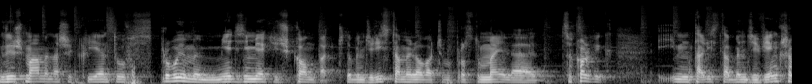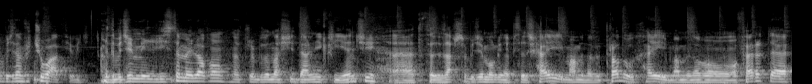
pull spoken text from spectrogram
Gdy już mamy naszych klientów, spróbujmy mieć z nimi jakiś kontakt. Czy to będzie lista mailowa, czy po prostu maile, cokolwiek im ta lista będzie większa, będzie nam w życiu łatwiej. Gdy będziemy mieli listę mailową, na której będą nasi idealni klienci, e, to wtedy zawsze będziemy mogli napisać hej, mamy nowy produkt, hej, mamy nową ofertę,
